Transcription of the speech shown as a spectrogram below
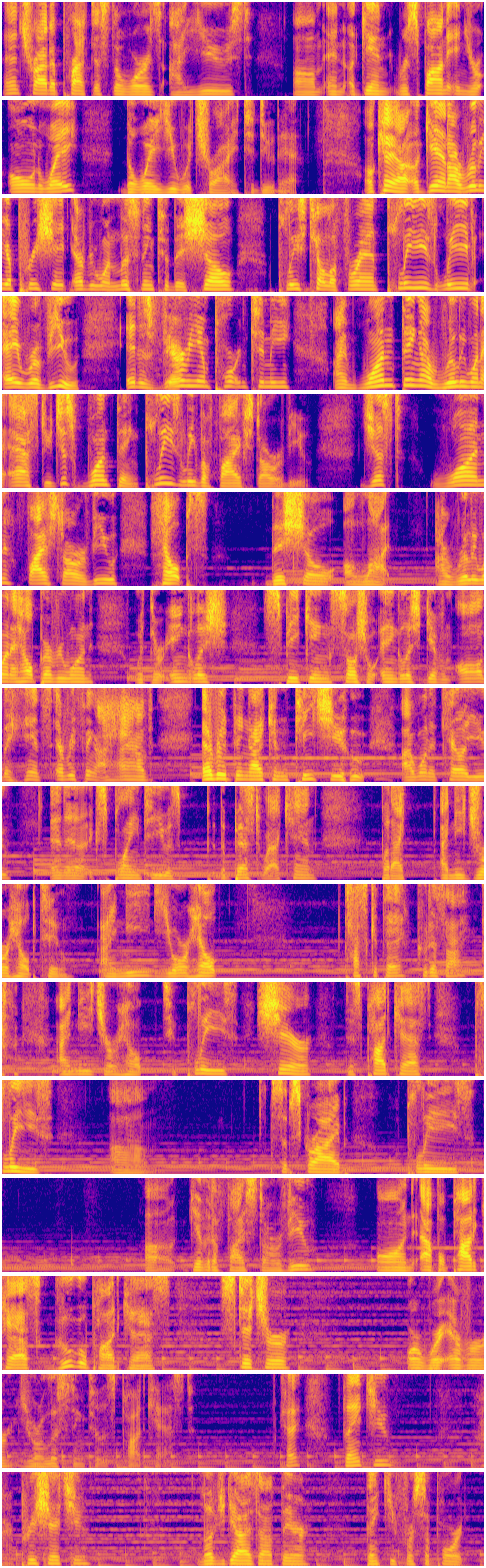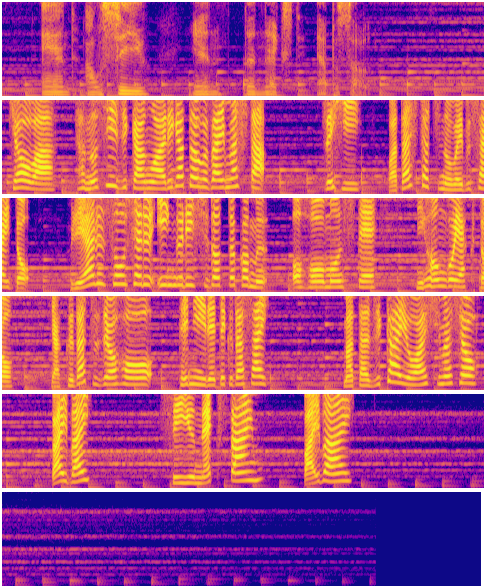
And try to practice the words I used. Um, and again, respond in your own way, the way you would try to do that. Okay, again, I really appreciate everyone listening to this show. Please tell a friend. Please leave a review. It is very important to me. I'm one thing I really want to ask you, just one thing. Please leave a five star review. Just one five star review helps this show a lot. I really want to help everyone with their English speaking, social English, give them all the hints, everything I have, everything I can teach you. I want to tell you and uh, explain to you as the best way I can, but I I need your help too. I need your help. Tasukete kudasai. I need your help to please share this podcast. Please um, subscribe. Please uh, give it a five star review on Apple Podcasts, Google Podcasts, Stitcher, or wherever you're listening to this podcast. Okay? Thank you. I appreciate you. Love you guys out there. Thank you for support. And I will see you in the next episode. 今日は楽しい時間をありがとうございました。ぜひ私たちのウェブサイト リアルソーシャルイングリッシュ .com を訪問して日本語訳と役立つ情報を手に入れてください。また次回お会いしましょう。バイバイ !See you next time! バイバイ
